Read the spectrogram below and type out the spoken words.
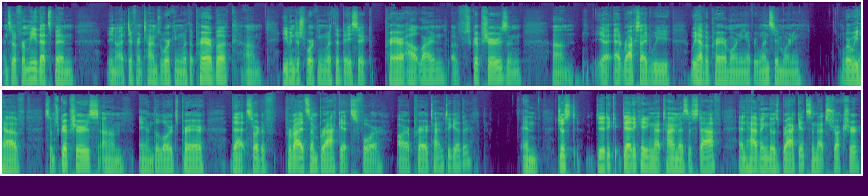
and so for me, that's been, you know, at different times working with a prayer book, um, even just working with a basic prayer outline of scriptures. And um, yeah, at Rockside, we we have a prayer morning every Wednesday morning, where we have some scriptures um, and the Lord's prayer that sort of provide some brackets for our prayer time together. And just dedic- dedicating that time as a staff and having those brackets and that structure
